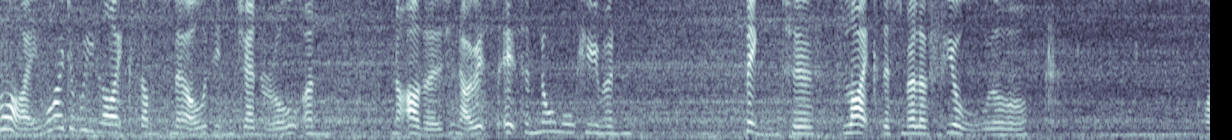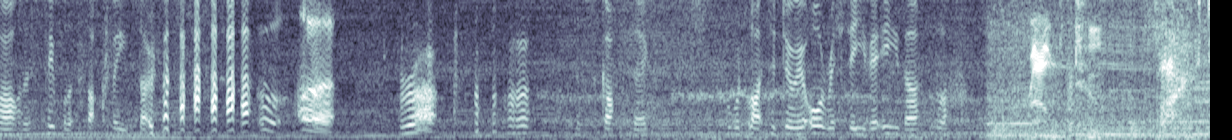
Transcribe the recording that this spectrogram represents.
why? Why do we like some smells in general and not others? You know, it's, it's a normal human thing to like the smell of fuel or well, there's people that suck feet, so it's disgusting. I wouldn't like to do it or receive it either. Ugh. Round two, fight!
